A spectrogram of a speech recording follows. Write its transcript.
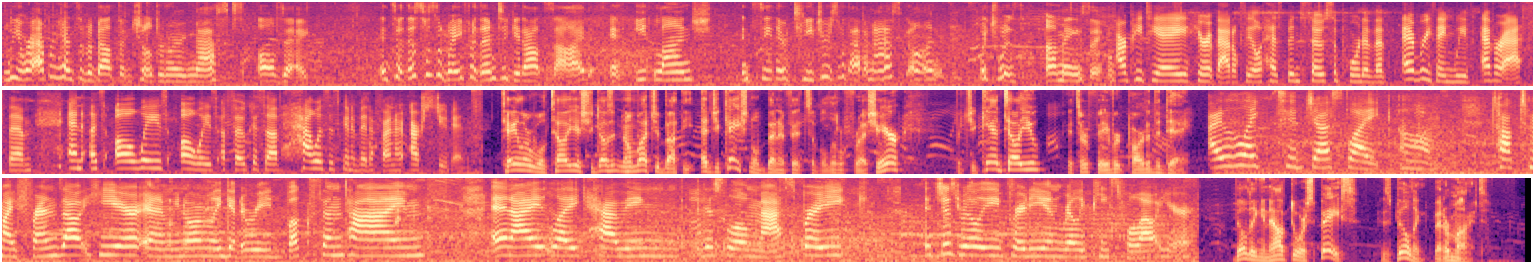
we were apprehensive about the children wearing masks all day. And so this was a way for them to get outside and eat lunch and see their teachers without a mask on, which was amazing. Our PTA here at Battlefield has been so supportive of everything we've ever asked them, and it's always, always a focus of how is this going to benefit our students. Taylor will tell you she doesn't know much about the educational benefits of a little fresh air, but she can tell you it's her favorite part of the day. I like to just like um, talk to my friends out here, and we normally get to read books sometimes. And I like having a little mass break. It's just really pretty and really peaceful out here. Building an outdoor space is building better minds.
